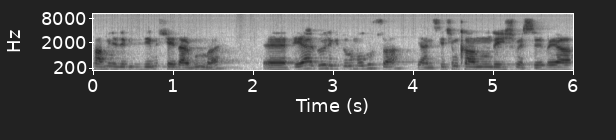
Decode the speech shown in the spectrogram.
tahmin edebileceğimiz şeyler bunlar. Ee, eğer böyle bir durum olursa, yani seçim kanunun değişmesi veya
